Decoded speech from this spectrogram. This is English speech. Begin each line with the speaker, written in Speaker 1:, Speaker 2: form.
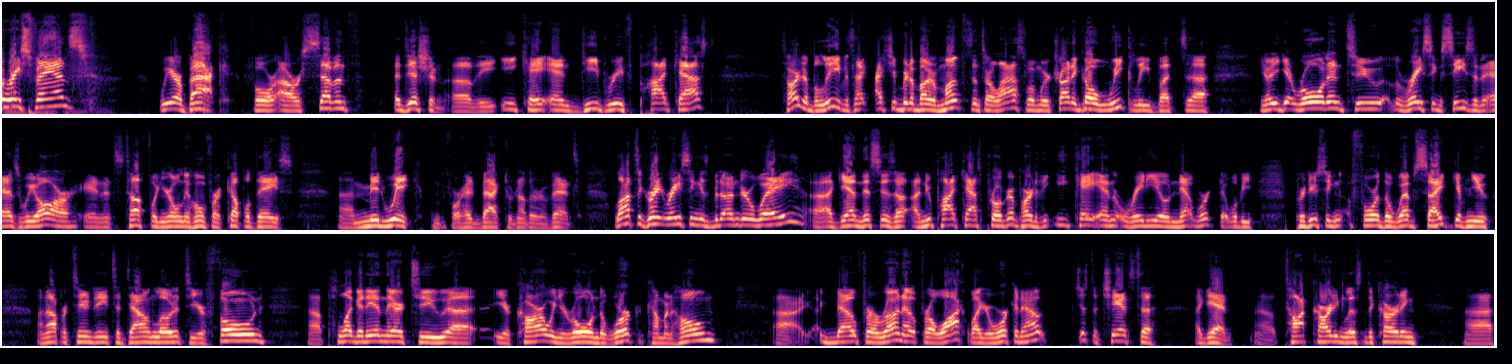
Speaker 1: there, race fans. We are back for our seventh edition of the EKN Debrief podcast. It's hard to believe. It's actually been about a month since our last one. We are trying to go weekly, but uh, you know, you get rolled into the racing season as we are, and it's tough when you're only home for a couple days uh, midweek before heading back to another event. Lots of great racing has been underway. Uh, again, this is a, a, new podcast program, part of the EKN Radio Network that we'll be producing for the website, giving you an opportunity to download it to your phone, uh, plug it in there to uh, your car when you're rolling to work or coming home, uh, out for a run, out for a walk while you're working out. Just a chance to, again, uh, talk karting, listen to karting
